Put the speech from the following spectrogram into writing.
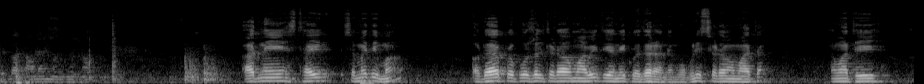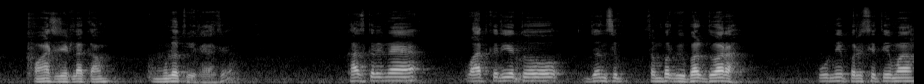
કેટલા કામો મંજૂર ના આજની સ્થાયી સમિતિમાં અઢાર પ્રપોઝલ ચડાવવામાં આવી હતી અને એક વધારાને ઓગણીસ ચડાવવામાં હતા. એમાંથી પાંચ જેટલા કામ મુલતવી રહ્યા છે. ખાસ કરીને વાત કરીએ તો જન સંપર્ક વિભાગ દ્વારા પૂરની પરિસ્થિતિમાં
